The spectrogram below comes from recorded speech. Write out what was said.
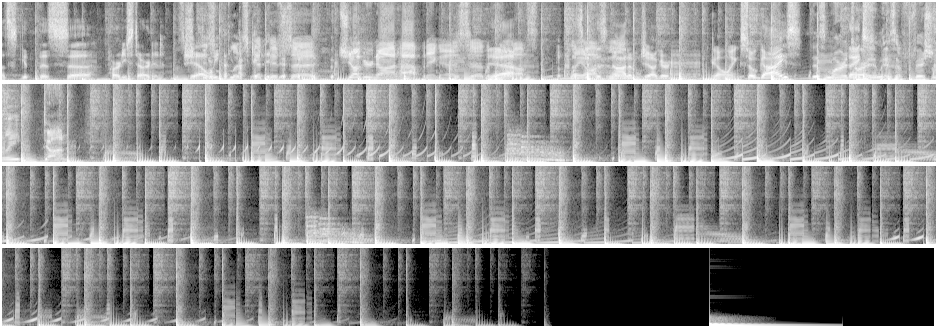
Let's get this uh, party started, shall we? Let's- Let's get this uh, juggernaut happening as uh, the Yeah. playoffs. The Let's get this knot of jugger going. So, guys, this moratorium is officially done.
